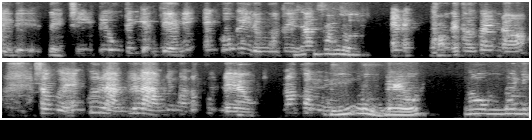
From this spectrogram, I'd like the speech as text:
để để để chi tiêu tiết kiệm tiền ấy em có ghi được một thời gian xong rồi, em lại bỏ cái thói quen đó. Xong rồi em cứ làm cứ làm nhưng mà nó không đều, nó không đúng, đủ đều nó nó bị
